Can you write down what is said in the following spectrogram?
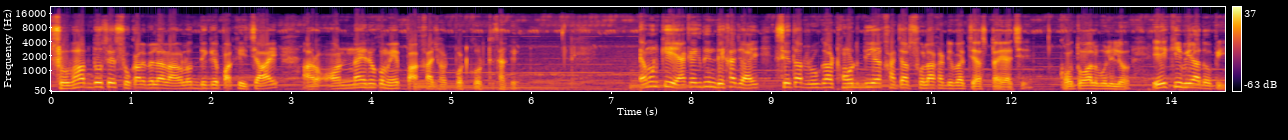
স্বভাব দোষে সকালবেলা আলোর দিকে পাখি চায় আর অন্যায় রকমে পাখা ঝটপট করতে থাকে। এমনকি এক একদিন দেখা যায়, সে তার রোগা ঠোঁট দিয়া খাঁচার শোলা কাটিবার চেষ্টায় আছে। কতোয়াল বলিল, এ কি বেয়াদপি?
